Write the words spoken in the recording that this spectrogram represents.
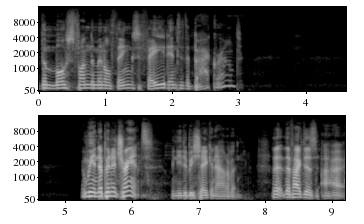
the most fundamental things fade into the background and we end up in a trance. We need to be shaken out of it. The, the fact is, I,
